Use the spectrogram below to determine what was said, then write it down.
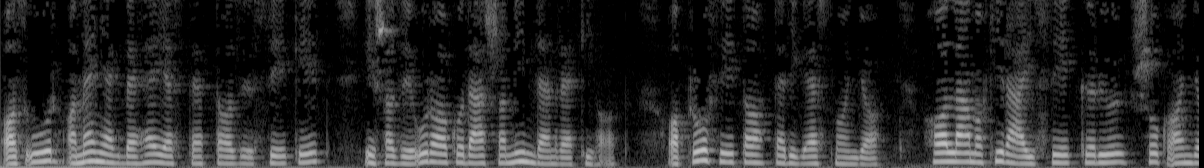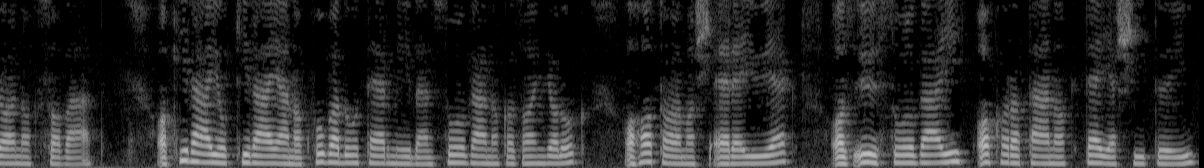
Az Úr a menyekbe helyeztette az ő székét, és az ő uralkodása mindenre kihat. A próféta pedig ezt mondja, hallám a királyi szék körül sok angyalnak szavát. A királyok királyának fogadótermében szolgálnak az angyalok, a hatalmas erejűek, az ő szolgái, akaratának teljesítői,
